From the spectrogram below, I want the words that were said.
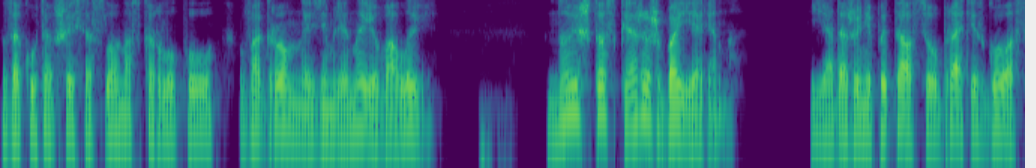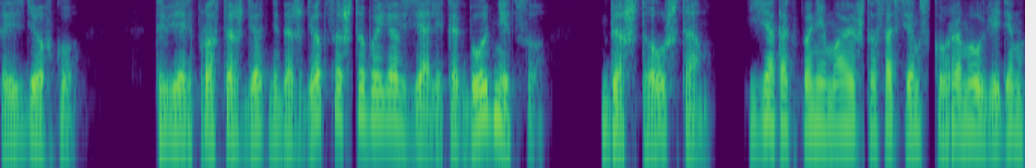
закутавшийся словно в скорлупу в огромные земляные валы. «Ну и что скажешь, боярин?» Я даже не пытался убрать из голоса издевку. Тверь просто ждет не дождется, чтобы ее взяли, как блудницу. Да что уж там. Я так понимаю, что совсем скоро мы увидим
